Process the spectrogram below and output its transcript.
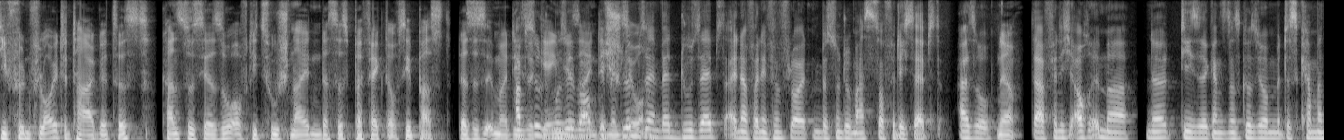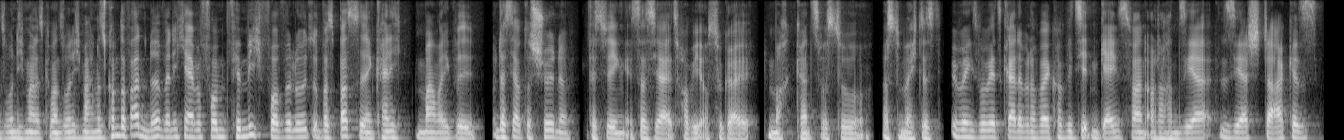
die fünf Leute targetest, kannst du es ja so auf die zuschneiden, dass es perfekt auf sie passt. Das ist immer diese Absolut, Game muss Design überhaupt nicht schlimm Dimension. sein, wenn du selbst einer von den fünf Leuten bist und du machst es auch für dich selbst. Also, Ja. da finde ich auch immer ne, diese ganzen Diskussionen mit, das kann man so nicht machen, das kann man so nicht machen. Das kommt drauf an, ne? Wenn ich einfach vor, für mich vor Veloz und was bastel, dann kann ich machen, was ich will. Und das ist ja auch das Schöne. Deswegen ist das ja als Hobby auch so geil. Du machen kannst, was du, was du möchtest. Übrigens, wo wir jetzt gerade noch bei komplizierten Games waren, auch noch ein sehr, sehr starkes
